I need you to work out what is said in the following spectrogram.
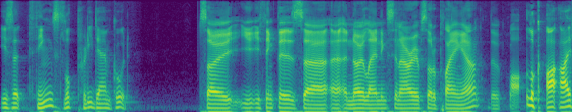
is that things look pretty damn good. So you, you think there's uh, a, a no landing scenario sort of playing out? The, Uh, Look, I,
